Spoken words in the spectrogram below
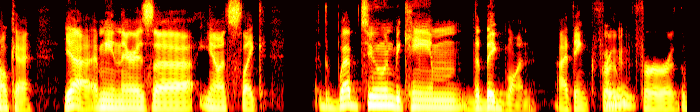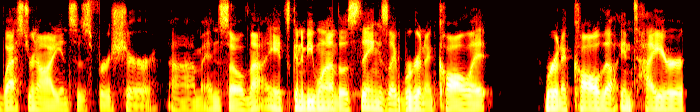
Okay. Yeah, I mean there is a, you know, it's like webtoon became the big one. I think for mm-hmm. for the Western audiences for sure, um, and so it's going to be one of those things like we're going to call it, we're going to call the entire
